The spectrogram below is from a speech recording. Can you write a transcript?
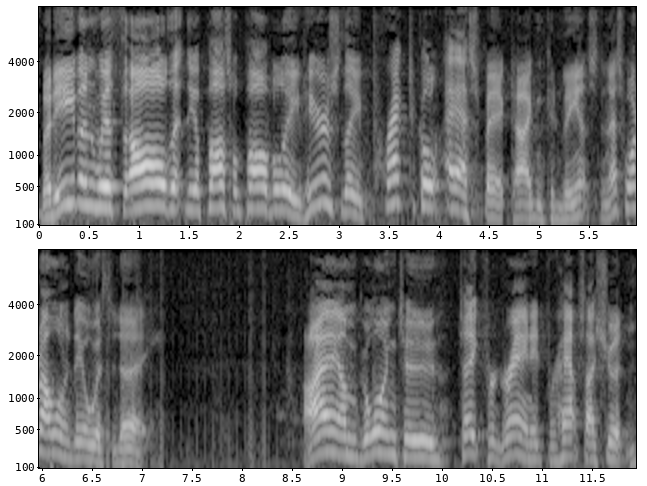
But even with all that the Apostle Paul believed, here's the practical aspect I'm convinced, and that's what I want to deal with today. I am going to take for granted, perhaps I shouldn't,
